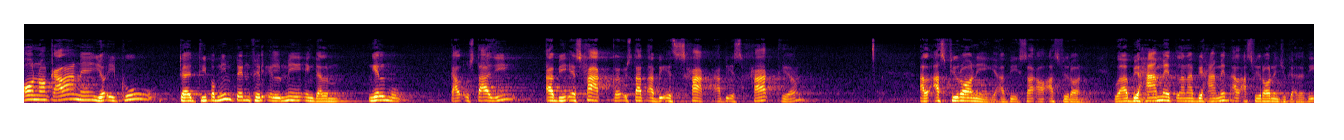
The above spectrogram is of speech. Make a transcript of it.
ana kalane yaiku dadi pemimpin fil ilmi ing dalam ngilmu. Kal ustazi Abi Ishaq ke Ustaz Abi Ishaq Abi Ishaq ya. Al Asfironi ya Abi Ishaq Al Asfironi wa Abi Hamid lan Abi Hamid Al Asfironi juga. Jadi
